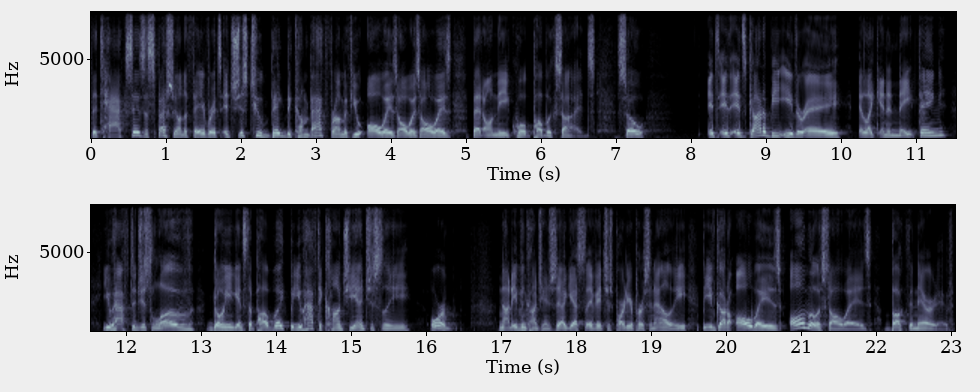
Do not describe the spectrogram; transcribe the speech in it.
the taxes, especially on the favorites, it's just too big to come back from if you always, always, always bet on the quote public sides. So it's it, it's got to be either a like an innate thing. You have to just love going against the public, but you have to conscientiously or not even conscientiously, I guess if it's just part of your personality, but you've got to always, almost always, buck the narrative.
